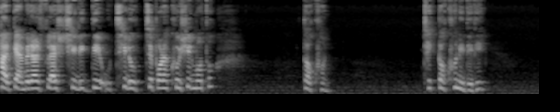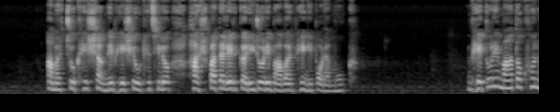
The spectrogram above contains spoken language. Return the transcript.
আর ক্যামেরার ফ্ল্যাশ ছিলিক দিয়ে উঠছিল উপচে পড়া খুশির মতো, তখন, ঠিক তখনই দিদি আমার চোখের সামনে ভেসে উঠেছিল হাসপাতালের করিডোরে বাবার ভেঙে পড়া মুখ। ভেতরে মা তখন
